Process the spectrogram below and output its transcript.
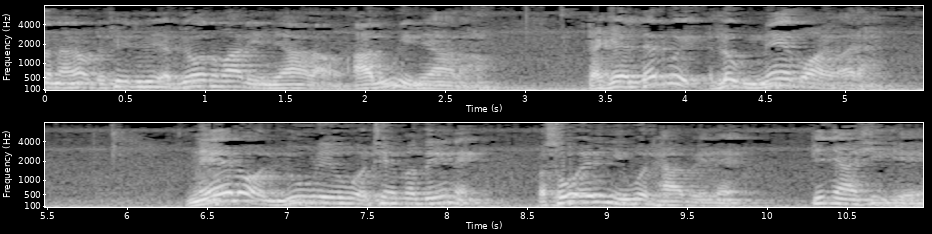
ဿနာတော့တဖြည်းဖြည်းအပြောသမားတွေများလာအောင်အာလူတွေများလာအောင်တကယ်လက်တွေ့အလုပ်နဲသွားရတာနဲတော့လူတွေကိုအထင်မသေးနဲ့အစိုးအင်းကြီးဝတ်ထားပေနဲ့ပညာရှိတယ်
